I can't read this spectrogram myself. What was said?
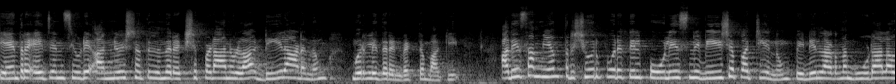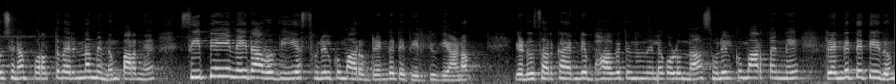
കേന്ദ്ര ഏജൻസിയുടെ അന്വേഷണത്തിൽ നിന്ന് രക്ഷപ്പെടാനുള്ള ഡീലാണെന്നും മുരളീധരൻ വ്യക്തമാക്കി. അതേസമയം തൃശൂർ പൂരത്തിൽ പോലീസിന് വീഴ്ച പറ്റിയെന്നും പിന്നിൽ നടന്ന ഗൂഢാലോചന പുറത്തു വരണമെന്നും പറഞ്ഞ് സി പി ഐ നേതാവ് വി എസ് സുനിൽകുമാറും രംഗത്തെത്തിയിരിക്കുകയാണ്. ഇടതു സർക്കാരിന്റെ ഭാഗത്തു നിന്ന് നിലകൊള്ളുന്ന സുനിൽകുമാർ തന്നെ രംഗത്തെത്തിയതും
